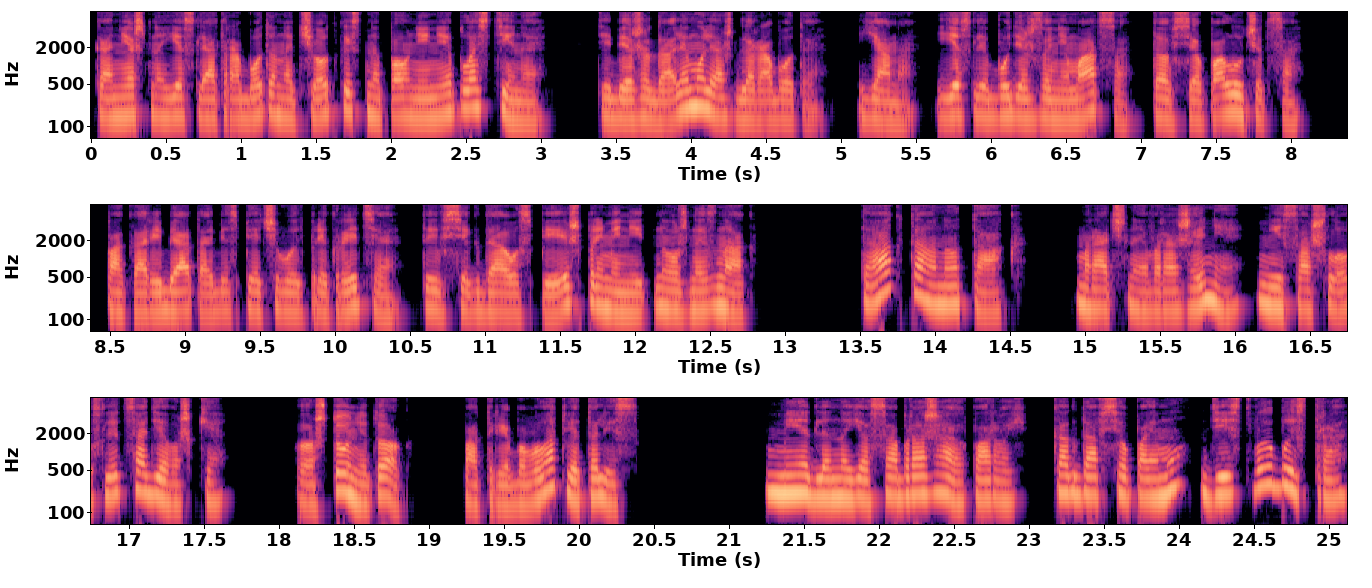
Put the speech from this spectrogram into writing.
Конечно, если отработана четкость наполнения пластины. Тебе же дали муляж для работы? Яна, если будешь заниматься, то все получится. Пока ребята обеспечивают прикрытие, ты всегда успеешь применить нужный знак». «Так-то оно так». Мрачное выражение не сошло с лица девушки. «А что не так?» — потребовал ответа Лис. «Медленно я соображаю порой. Когда все пойму, действую быстро,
